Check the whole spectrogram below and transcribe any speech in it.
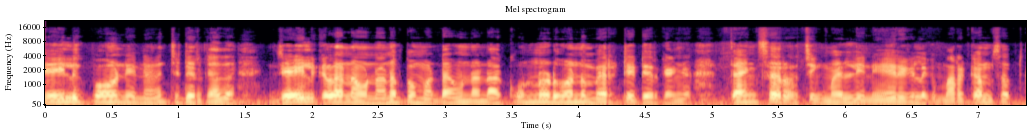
ஜெயிலுக்கு போகணும்னு நினச்சிட்டு இருக்காத. ஜெயிலுக்கெல்லாம் நான் உன்னை அனுப்ப மாட்டேன். உன்னை நான் கொன்னுடுவேன்னு மிரட்டிட்டு இருக்கேங்க. தேங்க்ஸ் ஃபார் வாட்சிங் மல்லி நேயர்களுக்கு மறக்காம சப்ஸ்கிரைப்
